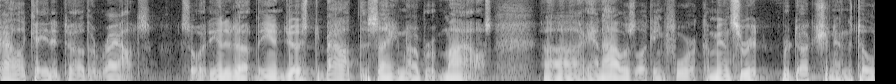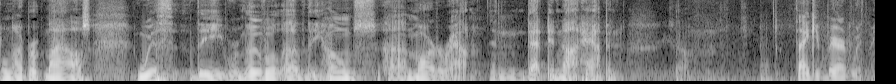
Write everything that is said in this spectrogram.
allocated to other routes. So it ended up being just about the same number of miles. Uh, And I was looking for a commensurate reduction in the total number of miles with the removal of the Holmes uh, MARTA route, and that did not happen. So, thank you for bearing with me.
